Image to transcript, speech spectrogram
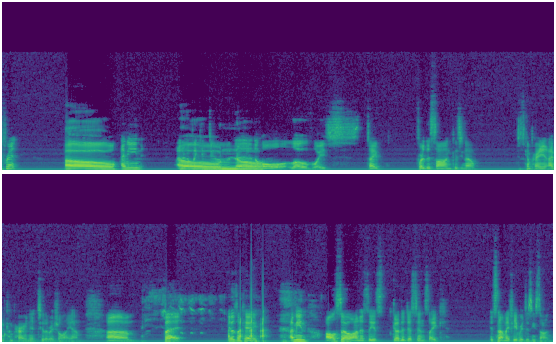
Different. Oh, I mean, I don't know if I Oh, can do the, the whole low voice type for this song because you know, just comparing it, I'm comparing it to the original I am. Um, but it was okay. I mean, also honestly, it's go the distance. Like, it's not my favorite Disney song,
